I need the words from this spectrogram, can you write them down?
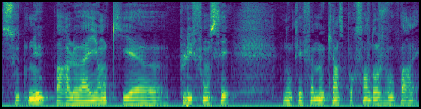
soutenu par le haillon qui est euh, plus foncé, donc les fameux 15% dont je vous parlais.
